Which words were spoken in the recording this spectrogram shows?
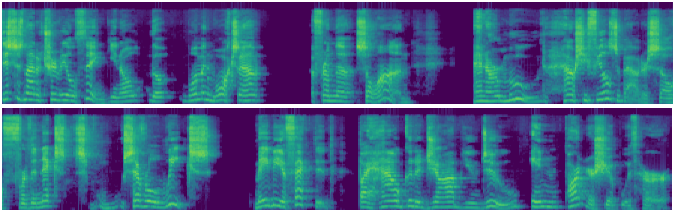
this is not a trivial thing. You know, the woman walks out from the salon and her mood, how she feels about herself for the next several weeks may be affected by how good a job you do in partnership with her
